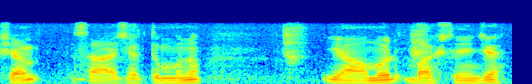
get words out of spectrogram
Akşam sağacaktım bunu. Yağmur başlayınca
